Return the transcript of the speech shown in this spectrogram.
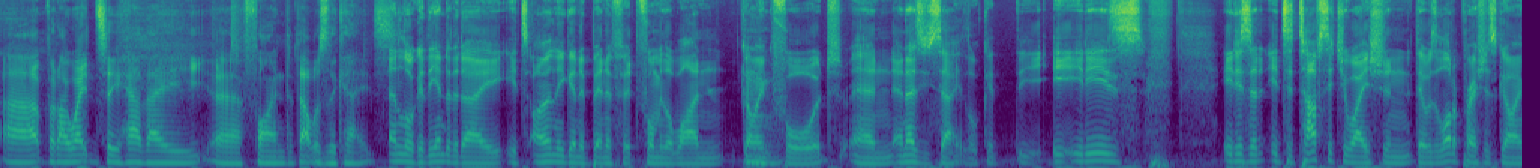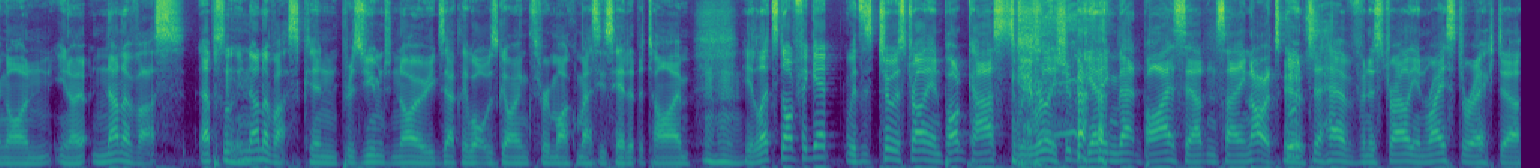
Uh, but I wait and see how they uh, find that that was the case. And look, at the end of the day, it's only going to benefit Formula One going Mm. forward. And and as you say, look, it, it, it is. It is a it's a tough situation. There was a lot of pressures going on. You know, none of us, absolutely Mm-hmm. none of us, can presume to know exactly what was going through Michael Masi's head at the time. Mm-hmm. Yeah, let's not forget, with his two Australian podcasts, we really should be getting that bias out and saying, no, it's good Yes. to have an Australian race director.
